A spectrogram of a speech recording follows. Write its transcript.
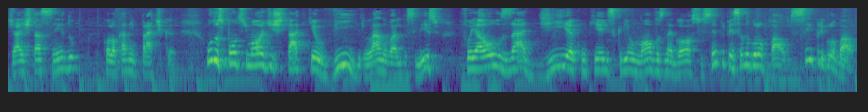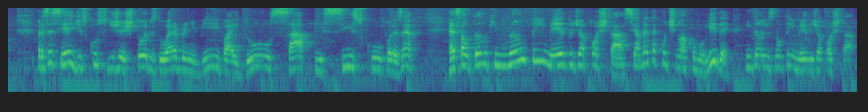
Já está sendo colocado em prática. Um dos pontos de maior destaque que eu vi lá no Vale do Silício foi a ousadia com que eles criam novos negócios, sempre pensando global, sempre global. Presenciei discursos de gestores do Airbnb, Baidu, SAP, Cisco, por exemplo, ressaltando que não tem medo de apostar. Se a meta é continuar como líder, então eles não têm medo de apostar.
